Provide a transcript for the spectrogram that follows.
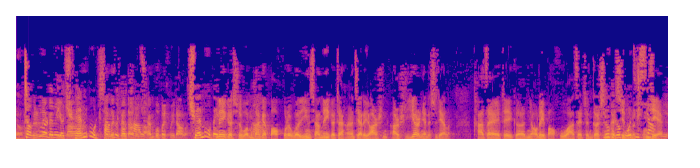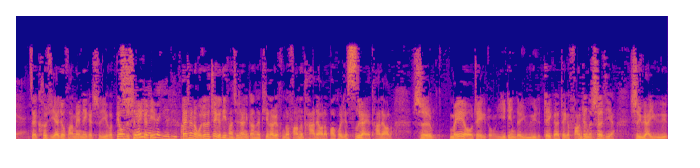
呦，整个的那个全部房子都塌了，全部被毁掉了。全部被那个是我们大概啊保护了，我印象那个站好像建了有二十二十一二年的时间了。它在这个鸟类保护啊，在整个生态系统的重建，在科学研究方面，那个是一个标志性的一个点。个地方但是呢，我觉得这个地方就像你刚才提到，有很多房子塌掉了，包括一些寺院也塌掉了，是没有这种一定的预这个这个防震的设计啊，是源于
